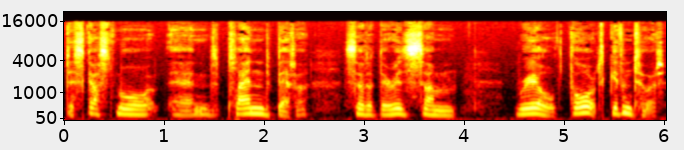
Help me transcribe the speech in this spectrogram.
discussed more and planned better so that there is some real thought given to it.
